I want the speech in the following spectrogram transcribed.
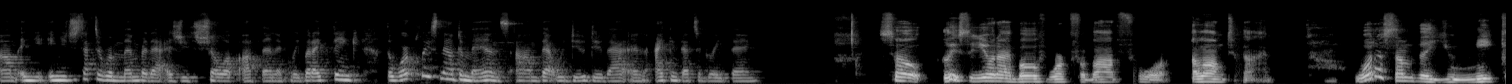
Um, and, you, and you just have to remember that as you show up authentically. But I think the workplace now demands um, that we do do that. And I think that's a great thing. So, Lisa, you and I both worked for Bob for a long time. What are some of the unique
